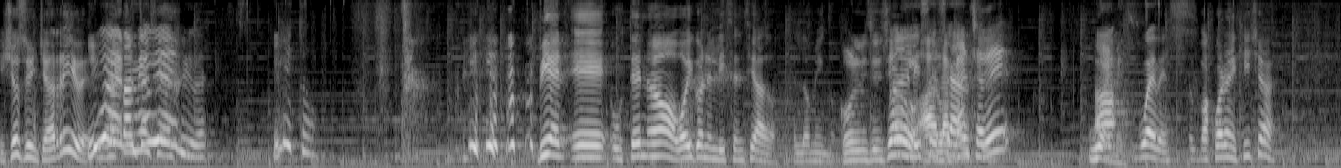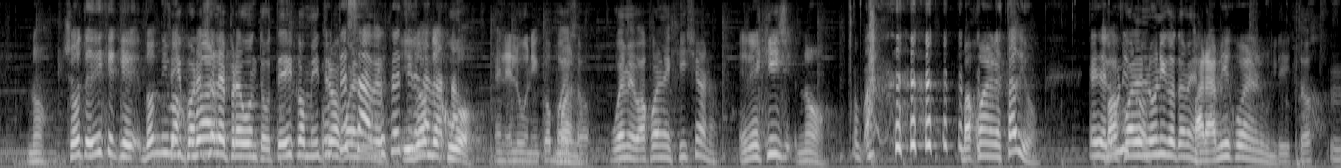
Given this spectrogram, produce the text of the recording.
Y yo soy hincha de River. Y bueno, Yo también soy de bien. River. Y listo. Bien, eh, usted no, voy con el licenciado el domingo. Con el licenciado, Con el a la cancha sí. de Güemes. Ah, Güemes. ¿Va a jugar en Quilla? No, yo te dije que dónde iba Sí, a por jugar eso le pregunto. Usted dijo a Usted sabe, usted y tiene la dónde data. jugó. En el único, por Bueno. eso. ¿Güeme va a jugar en el Quilla o no? En el Gish, no. ¿Va a jugar en el estadio? ¿En el ¿Va a único? jugar en el único también? Para mí juega en el único. Listo. Mm.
